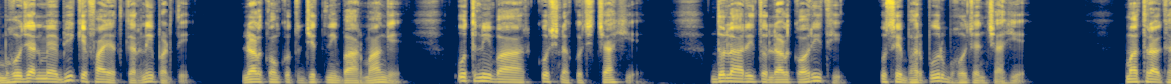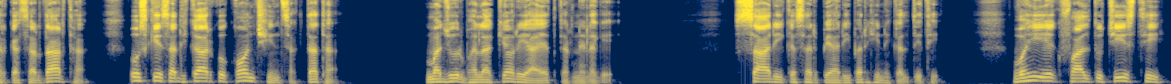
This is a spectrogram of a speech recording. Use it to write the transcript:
भोजन में भी किफायत करनी पड़ती। लड़कों को तो जितनी बार मांगे, उतनी बार कुछ न कुछ चाहिए। दुलारी तो लड़कौरी थी, उसे भरपूर भोजन चाहिए। मथुरा घर का सरदार था, उसके इस अधिकार को कौन छीन सकता था? मजूर भला क्यों रियायत करने लगे? सारी कसर प्यारी पर ही निकलती थी। वही एक फालतू चीज़ थी,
